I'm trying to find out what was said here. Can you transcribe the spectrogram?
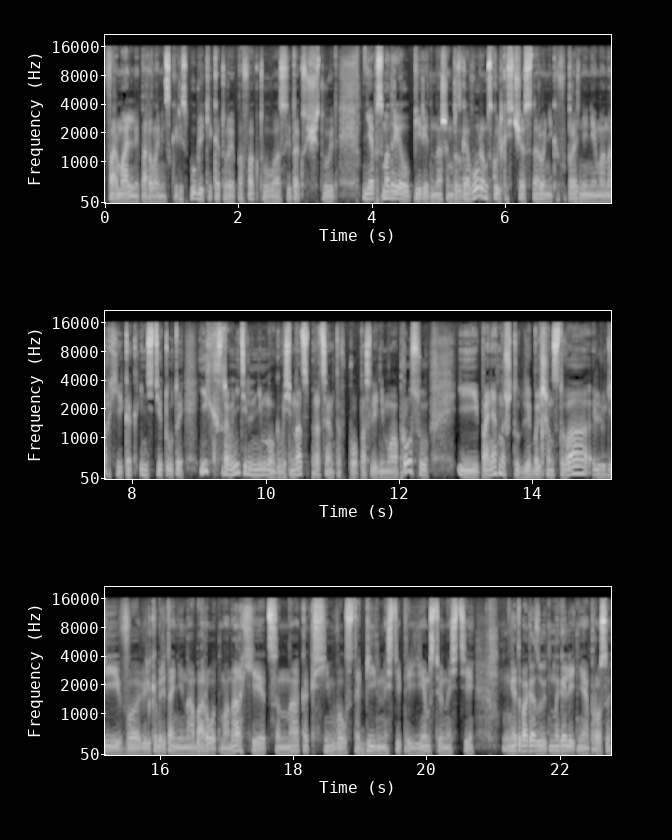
формальной парламентской республики, которая по факту у вас и так существует. Я посмотрел перед нашим разговором, сколько сейчас сторонников сторонников упразднения монархии как институты, их сравнительно немного, 18% по последнему опросу. И понятно, что для большинства людей в Великобритании наоборот, монархия цена как символ стабильности, преемственности. Это показывают многолетние опросы.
